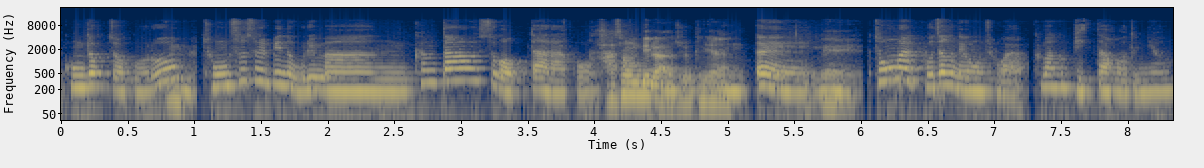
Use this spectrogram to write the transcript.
공격적으로 음. 종수술비는 우리만큼 따라올 수가 없다라고. 가성비를 아주 그냥 네. 네. 정말 보장 내용 좋아요. 그만큼 비싸거든요.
